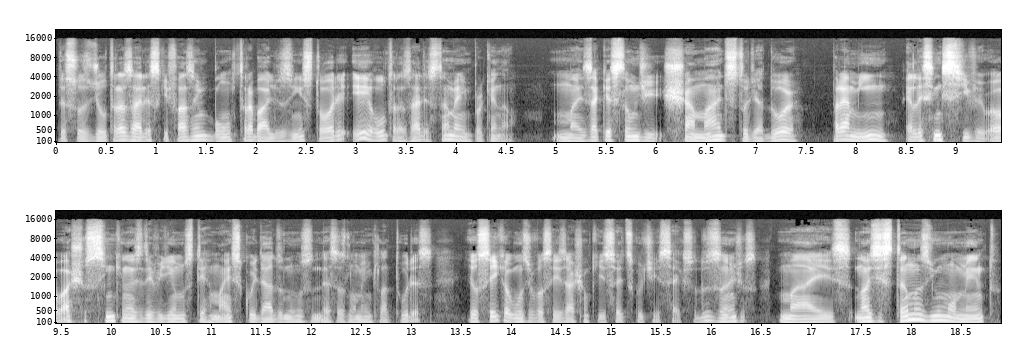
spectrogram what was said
pessoas de outras áreas que fazem bons trabalhos em história e outras áreas também, por que não? Mas a questão de chamar de historiador, para mim, ela é sensível. Eu acho sim que nós deveríamos ter mais cuidado no uso dessas nomenclaturas. Eu sei que alguns de vocês acham que isso é discutir sexo dos anjos, mas nós estamos em um momento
